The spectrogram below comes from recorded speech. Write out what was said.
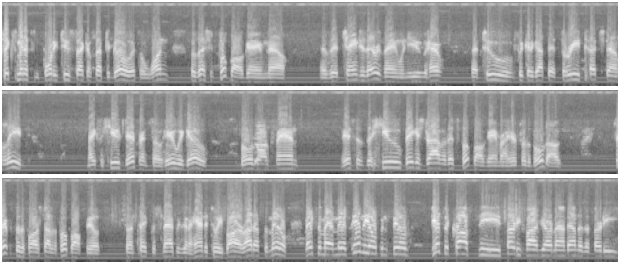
six minutes and 42 seconds left to go, it's a one-possession football game now, as it changes everything when you have that two. If we could have got that three-touchdown lead, makes a huge difference. So here we go, Bulldog fans. This is the huge biggest drive of this football game right here for the Bulldogs. Trips to the far side of the football field. He's going to take the snap. He's going to hand it to Ibarra right up the middle. Makes a man miss in the open field. Gets across the 35-yard line down to the 30.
